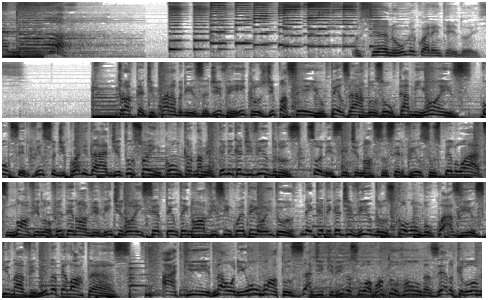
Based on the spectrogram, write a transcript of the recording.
Oceano. Oceano 1h42. Troca de para-brisa de veículos de passeio, pesados ou caminhões. Com serviço de qualidade, tu só encontra na Mecânica de Vidros. Solicite nossos serviços pelo WhatsApp 999 22 79 58. Mecânica de Vidros, Colombo Quase, esquina Avenida Pelotas. Aqui na Orion Motos, adquirir a sua moto Honda 0 km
